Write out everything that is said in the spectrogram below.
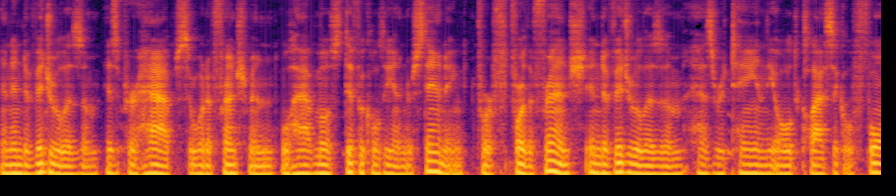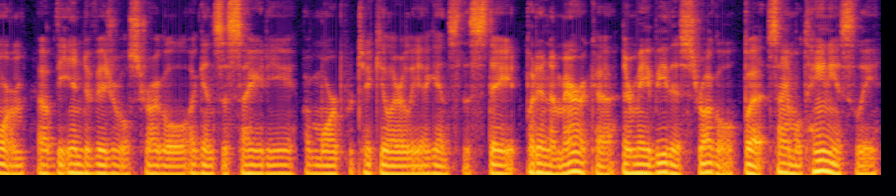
and individualism is perhaps what a Frenchman will have most difficulty understanding. For, for the French, individualism has retained the old classical form of the individual struggle against society, or more particularly against the state. But in America, there may be this struggle, but simultaneously,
